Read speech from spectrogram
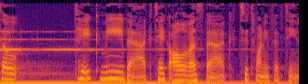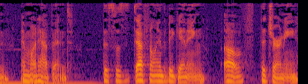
So take me back, take all of us back to 2015 and what happened. This was definitely the beginning of the journey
